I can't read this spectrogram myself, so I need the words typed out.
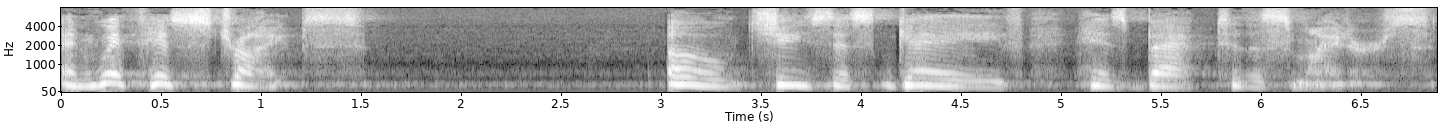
And with his stripes, Oh, Jesus gave his back to the smiters.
